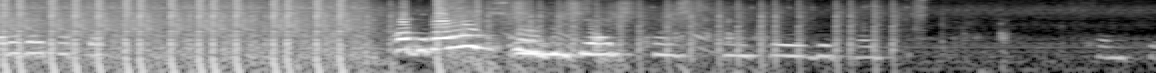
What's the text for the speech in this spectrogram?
Arabayı patlat. Hadi ben onu söyleyeceğim. Kanki kanki öldü kanki. Kanki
